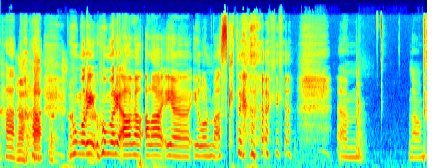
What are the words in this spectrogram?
ha, ha. Humory, humory ale, ale je Elon Musk. um, no.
